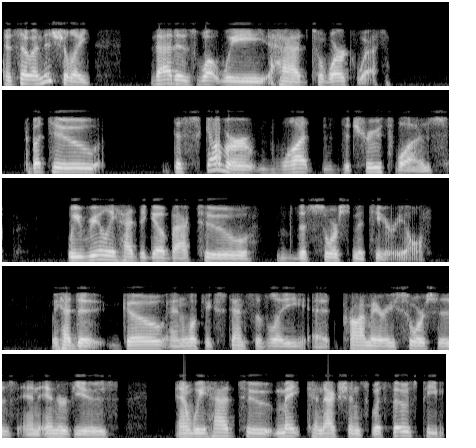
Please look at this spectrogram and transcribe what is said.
And so initially, that is what we had to work with. But to discover what the truth was, we really had to go back to the source material. We had to go and look extensively at primary sources and interviews, and we had to make connections with those people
